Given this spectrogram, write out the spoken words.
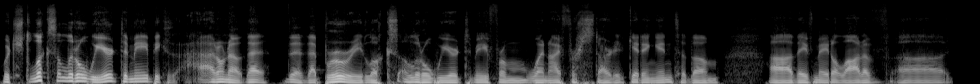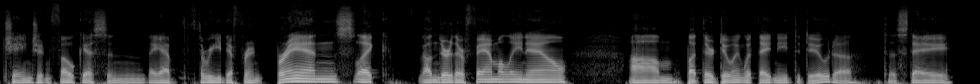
which looks a little weird to me because I don't know that that, that brewery looks a little weird to me from when I first started getting into them. Uh, they've made a lot of uh, change in focus, and they have three different brands like under their family now. Um, but they're doing what they need to do to to stay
